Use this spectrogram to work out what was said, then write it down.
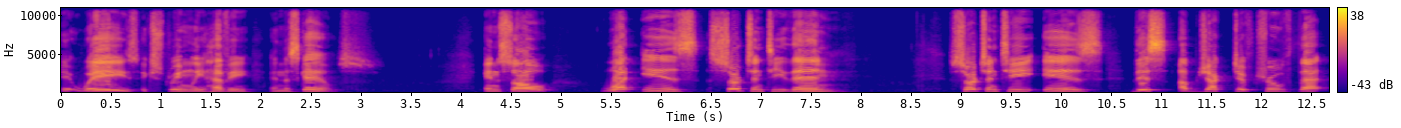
it weighs extremely heavy in the scales. And so, what is certainty then? Certainty is this objective truth that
